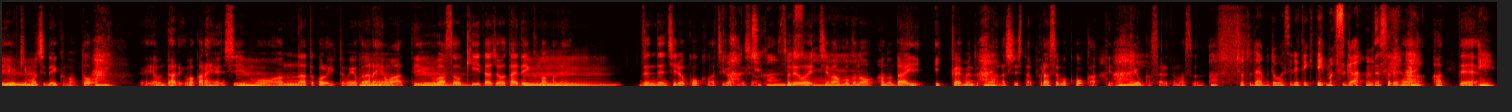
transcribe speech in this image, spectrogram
いう気持ちでいくのと、はいいや誰分からへんし、うん、もうあんなところ行ってもよくならへんわっていう噂を聞いた状態で行くのとね、うん、全然治療効果が違うんですよ。すね、それは一番僕のあの第1回目の時にお話ししたプラセボ効果っていうのを記憶されてます、はい、あちょっとだいぶと忘れてきていますが。それがあって、はい、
